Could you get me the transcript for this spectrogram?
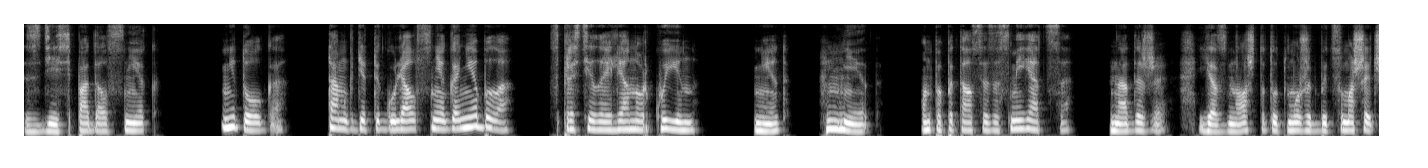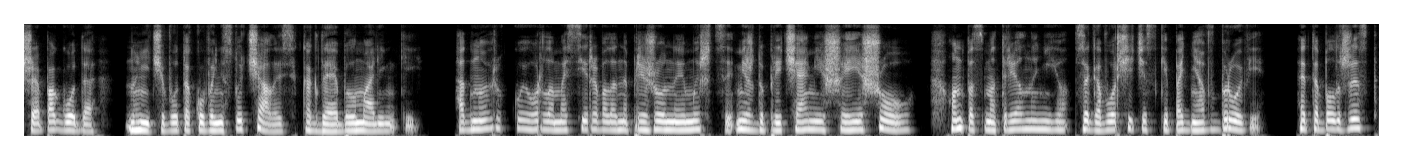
«Здесь падал снег». «Недолго. Там, где ты гулял, снега не было?» – спросила Элеонор Куин. «Нет, нет». Он попытался засмеяться. «Надо же, я знал, что тут может быть сумасшедшая погода, но ничего такого не случалось, когда я был маленький». Одной рукой Орла массировала напряженные мышцы между плечами и шеей Шоу. Он посмотрел на нее, заговорщически подняв брови. Это был жест,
